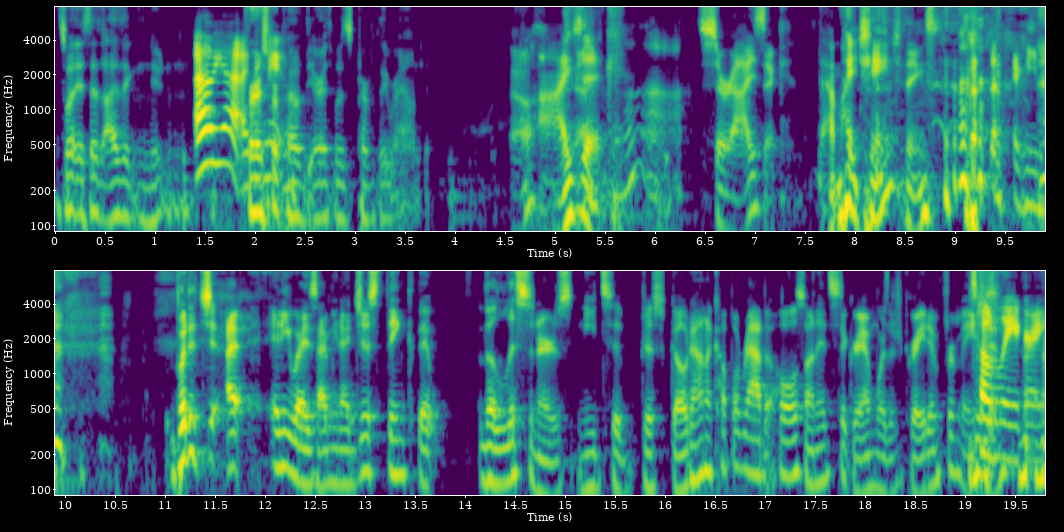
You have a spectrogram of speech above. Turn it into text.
That's what it says. Isaac Newton Oh yeah, Isaac first Newton. proposed the Earth was perfectly round. Oh, Isaac, Ah. Sir Isaac. that might change things. I mean, but it's I, anyways. I mean, I just think that the listeners need to just go down a couple rabbit holes on Instagram where there's great information. Totally agree.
